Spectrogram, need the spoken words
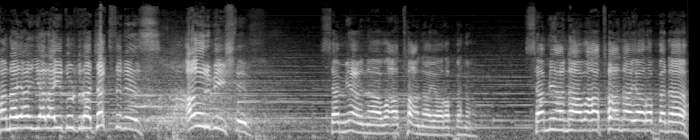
Kanayan yarayı durduracaksınız. Ağır bir iştir. Semi'na ve ata'na ya Rabbena. Semi'na ve ata'na ya Rabbena.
